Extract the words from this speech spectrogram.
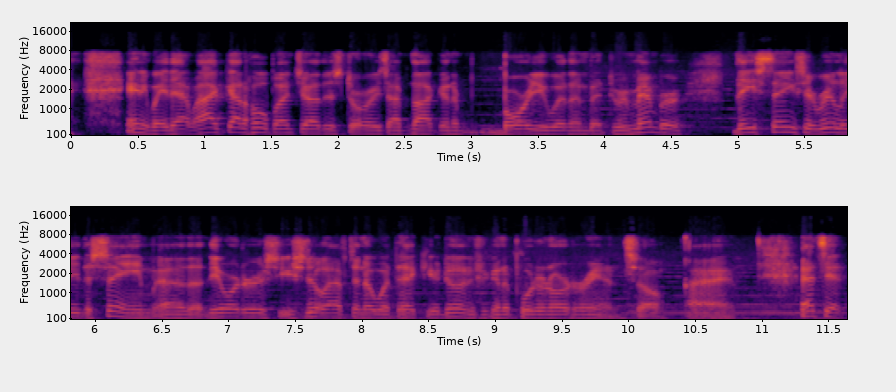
anyway, that I've got a whole bunch of other stories. I'm not going to bore you with them, but remember, these things are really the same. Uh, the, the, orders, you still have to know what the heck you're doing if you're going to put an order in. So, all right, that's it.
